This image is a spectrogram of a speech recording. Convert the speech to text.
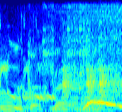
Club FM.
